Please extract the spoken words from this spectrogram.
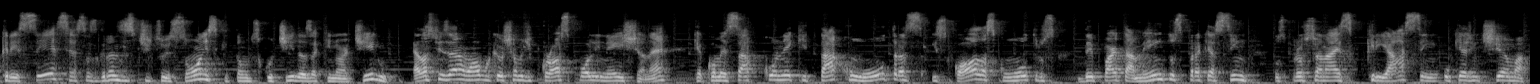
crescesse, essas grandes instituições que estão discutidas aqui no artigo, elas fizeram algo que eu chamo de cross-pollination, né? Que é começar a conectar com outras escolas, com outros departamentos, para que assim os profissionais criassem o que a gente chama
